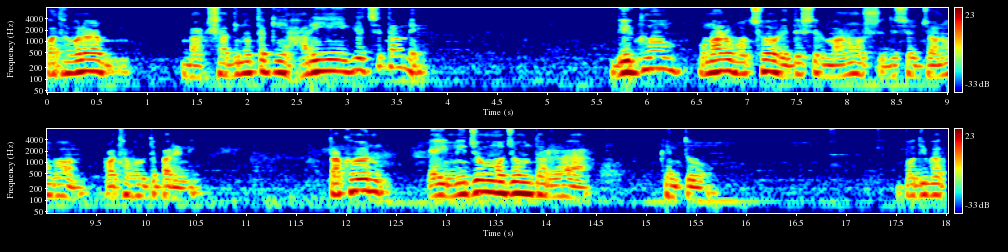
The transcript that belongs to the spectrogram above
কথা বলার বাক স্বাধীনতা কি হারিয়ে গেছে তাহলে? দীর্ঘ পনেরো বছর এদেশের মানুষ, এদেশের জনগণ কথা বলতে পারেনি। তখন এই নিজম মজুমদাররা কিন্তু প্রতিবাদ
